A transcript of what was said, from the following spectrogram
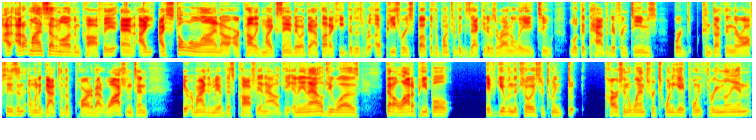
I, I don't mind 7 Eleven coffee. And I, I stole a line, our, our, colleague Mike Sando at The Athletic, he did his, a piece where he spoke with a bunch of executives around the league to look at how the different teams were conducting their offseason. And when it got to the part about Washington, it reminded me of this coffee analogy. And the analogy was that a lot of people, if given the choice between Carson Wentz for 28.3 million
